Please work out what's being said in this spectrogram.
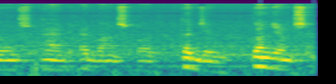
loans and advance for consumption.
